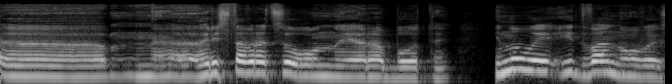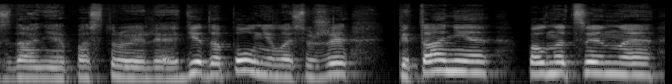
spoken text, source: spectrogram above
Э, реставрационные работы. И, новые, и два новых здания построили, где дополнилось уже питание полноценное,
